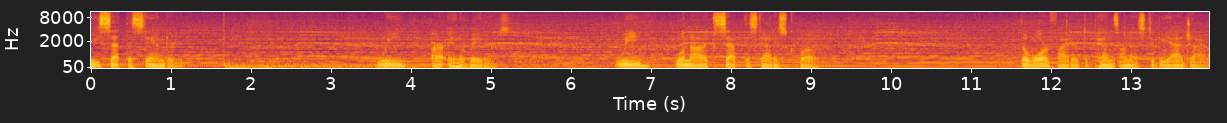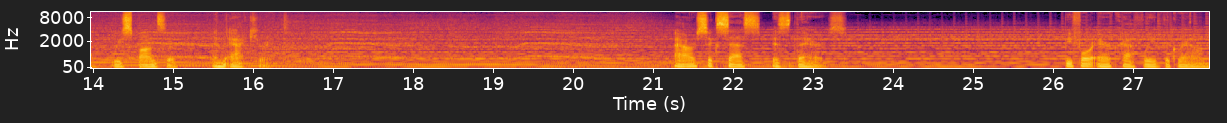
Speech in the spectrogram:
We set the standard. We are innovators. We will not accept the status quo. The warfighter depends on us to be agile, responsive, and accurate. Our success is theirs. Before aircraft leave the ground,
